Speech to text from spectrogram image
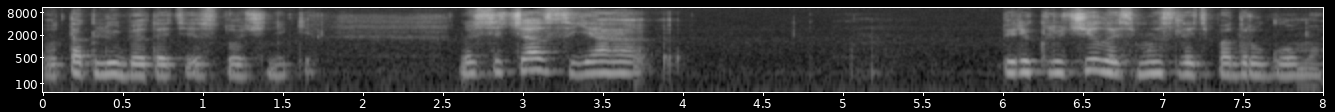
вот так любят эти источники. Но сейчас я переключилась мыслить по-другому.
